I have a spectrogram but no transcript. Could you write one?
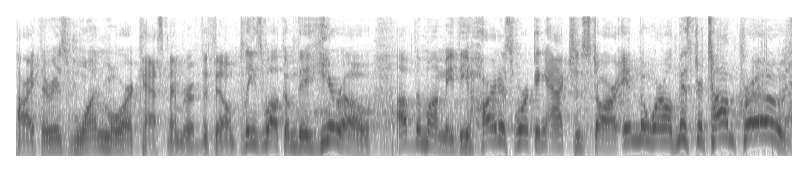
All right, there is one more cast member of the film. Please welcome the hero of The Mummy, the hardest working action star in the world, Mr. Tom Cruise.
